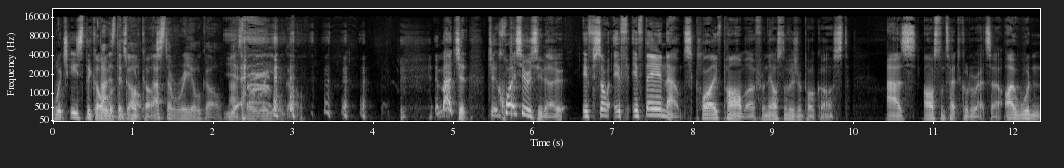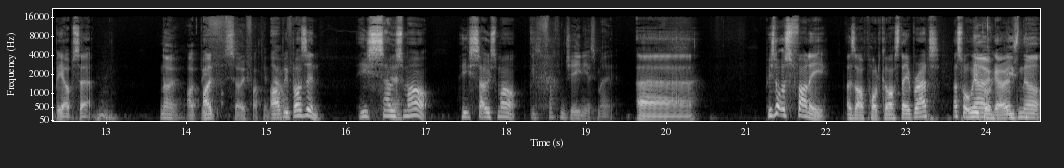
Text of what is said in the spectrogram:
Which is the goal That is of the this goal. podcast. That's the real goal. That's Yeah. the real goal. Imagine, quite seriously though, if so, if if they announce Clive Palmer from the Arsenal Vision podcast as Arsenal technical director, I wouldn't be upset. No, I'd be I'd- so fucking. Down be buzzing. He's so smart. He's so smart. He's a fucking genius, mate. Uh, he's not as funny as our podcast, eh, Brad? That's what we've no, got going. he's not.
